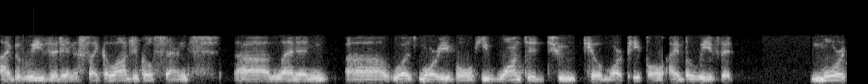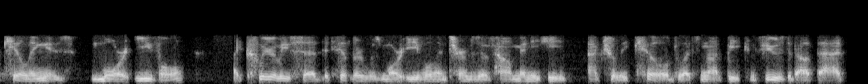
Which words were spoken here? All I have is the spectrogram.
I believe that in a psychological sense, uh, Lenin uh, was more evil. He wanted to kill more people. I believe that more killing is more evil. I clearly said that Hitler was more evil in terms of how many he actually killed. Let's not be confused about that.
